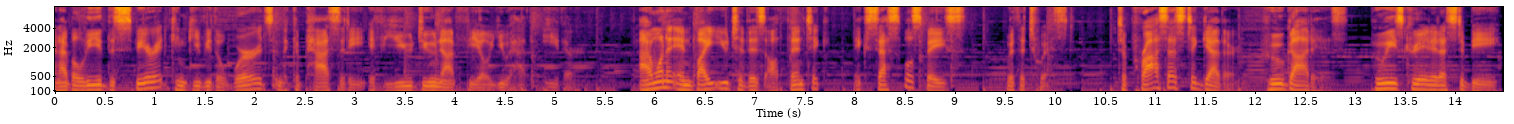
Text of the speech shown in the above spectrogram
And I believe the Spirit can give you the words and the capacity if you do not feel you have either. I want to invite you to this authentic, accessible space with a twist to process together who God is, who He's created us to be,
